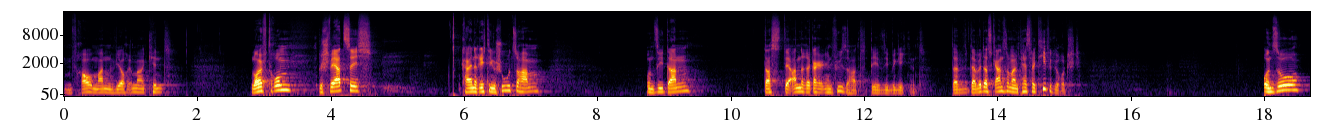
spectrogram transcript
eine Frau, Mann, wie auch immer, Kind, läuft rum, beschwert sich, keine richtigen Schuhe zu haben und sieht dann, dass der andere gar keine Füße hat, denen sie begegnet. Da, da wird das Ganze nochmal in Perspektive gerutscht. Und so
